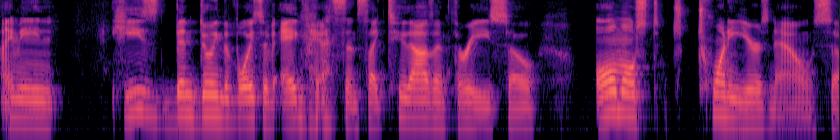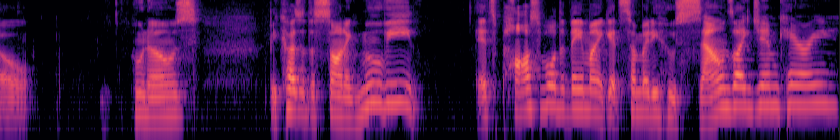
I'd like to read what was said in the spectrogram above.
I mean, he's been doing the voice of Eggman since like 2003, so almost 20 years now. So who knows? Because of the Sonic movie, it's possible that they might get somebody who sounds like Jim Carrey.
